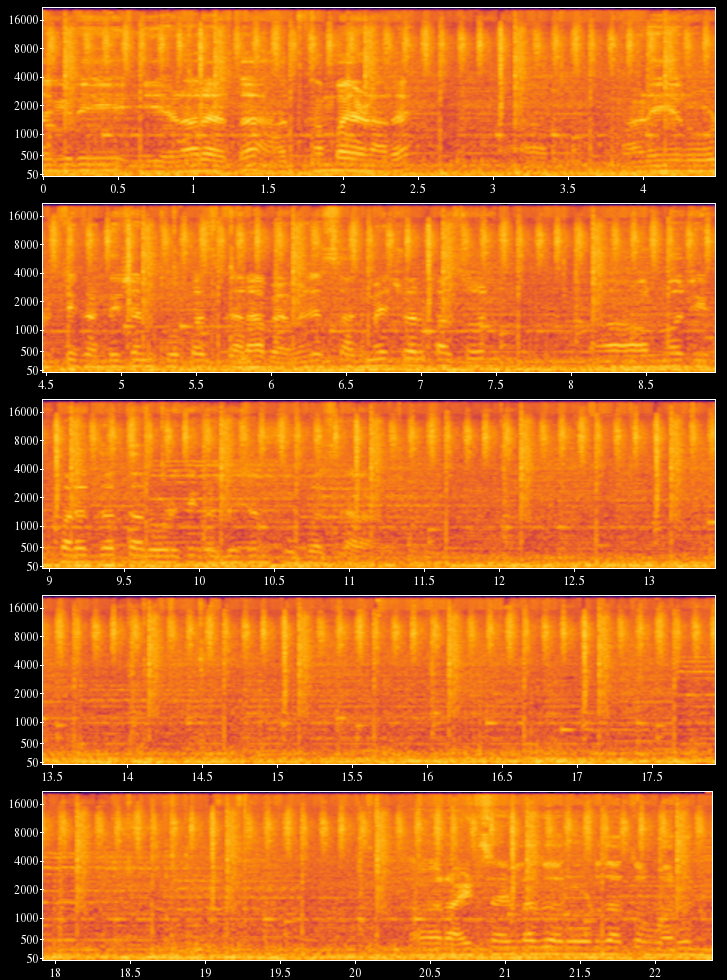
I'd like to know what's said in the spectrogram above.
रत्नागिरी येणार आहे आता. हातखांबा येणार आहे. आणि रोडची कंडिशन खूपच खराब आहे. म्हणजे संगमेश्वरपासून ऑलमोस्ट इथपर्यंत तर रोडची कंडिशन खूपच खराब आहे. राईट साईडला जो रोड जातो वरून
